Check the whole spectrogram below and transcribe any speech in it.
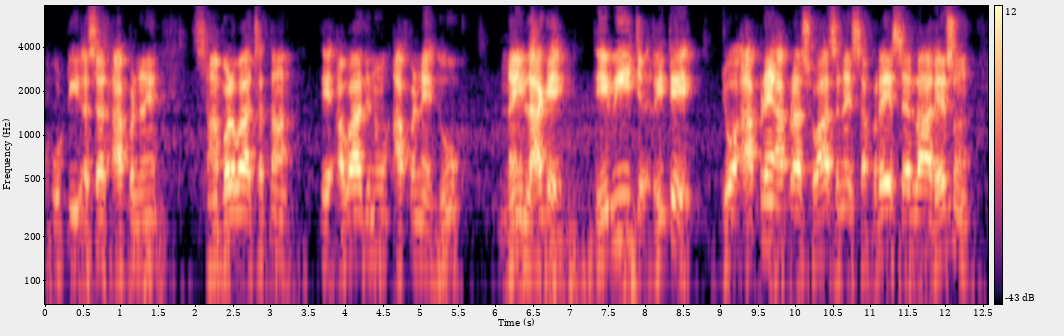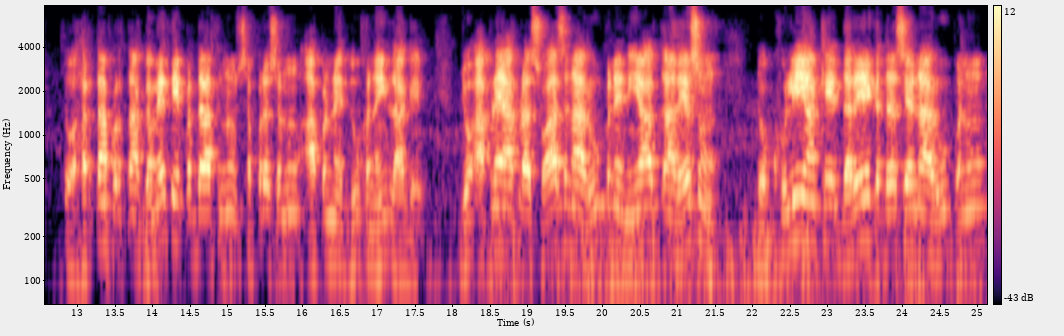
ખોટી અસર આપણને સાંભળવા છતાં તે અવાજનું આપણને દુઃખ નહીં લાગે, તેવી જ રીતે જો આપણે આપણા શ્વાસને સપરેસેલા રહેશું, તો હરતા ફરતા ગમે તે પદાર્થનું સપરસનું આપણને દુઃખ નહીં લાગે. જો આપણે આપણા શ્વાસના રૂપને નિહાળતા રહેશું તો ખુલ્લી આંખે દરેક દ્રશ્યના રૂપનું,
